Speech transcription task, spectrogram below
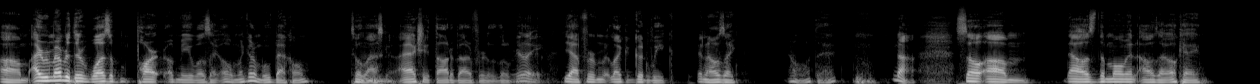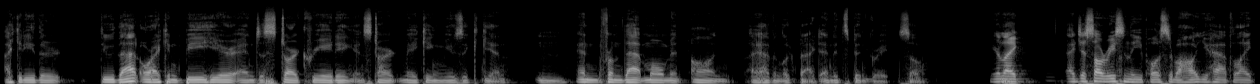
Um, I remember there was a part of me was like, oh, am I gonna move back home to Alaska? I actually thought about it for a little bit. Really? Yeah, for like a good week. And I was like, no, what the heck? no. So um that was the moment I was like, okay, I could either do that or I can be here and just start creating and start making music again. Mm. And from that moment on, I haven't looked back and it's been great. So You're like, I just saw recently you posted about how you have like,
